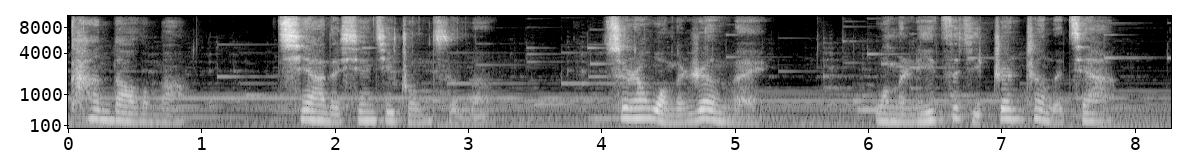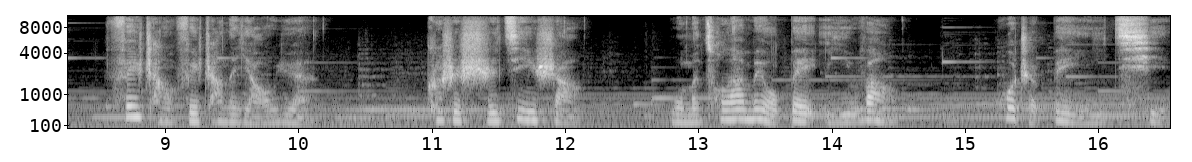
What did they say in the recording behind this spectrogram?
看到了吗，亲爱的星际种子们？虽然我们认为我们离自己真正的家非常非常的遥远，可是实际上，我们从来没有被遗忘或者被遗弃。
